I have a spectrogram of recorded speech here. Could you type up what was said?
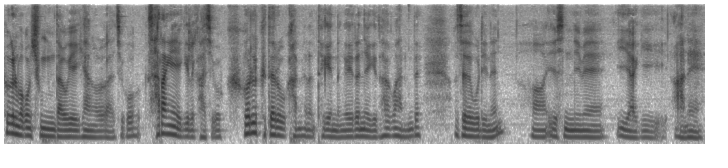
흙을 먹으면 죽는다고 얘기한 걸 가지고 사랑의 얘기를 가지고 그거를 그대로 가면 되겠는가 이런 얘기도 하고 하는데 어쨌든 우리는 어, 예수님의 이야기 안에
